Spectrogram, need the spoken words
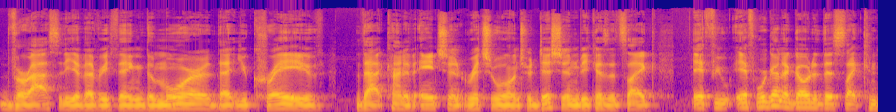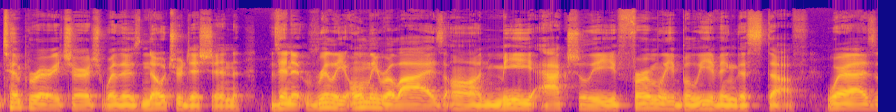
veracity of everything, the more that you crave that kind of ancient ritual and tradition because it's like if you if we're going to go to this like contemporary church where there's no tradition then it really only relies on me actually firmly believing this stuff whereas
